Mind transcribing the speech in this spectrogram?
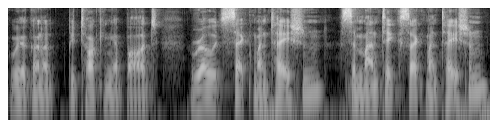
we're going to be talking about road segmentation, semantic segmentation.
